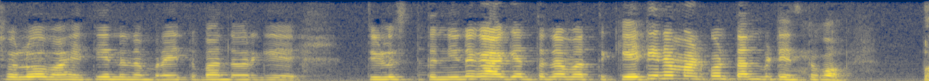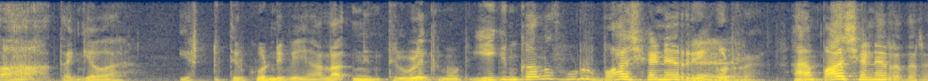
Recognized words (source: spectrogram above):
ಚಲೋ ಮಾಹಿತಿಯನ್ನ ನಮ್ ರೈತ ಬಾಂಧವರಿಗೆ ತಿಳಿಸ್ತ ನಿನಗಾಗಿ ಅಂತ ಮತ್ ಕೇಟಿನ ಮಾಡ್ಕೊಂಡ್ ತಂದ್ಬಿಟ್ಟೇನ್ ತಗೋ. ಬಾ ತಂಗ್ಯವ ಎಷ್ಟು ತಿಳ್ಕೊಂಡಿವಿ? ಅಲ್ಲ ನಿನ್ನ ತಿಳುವಳಿಕೆ ನೋಡ್ರಿ ಈಗಿನ ಕಾಲದ ಹುಡುಗರು ಭಾಳ ಶಾಣ್ಯಾರ ರೀ ಕೊಡ್ರೆ ಹಾ ಭಾಳ ಶಾಣ್ಯಾರ ಅದಾರ.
